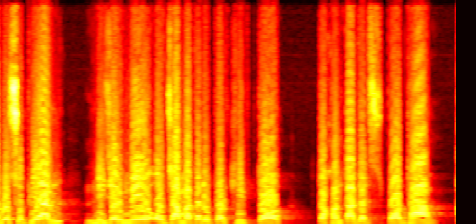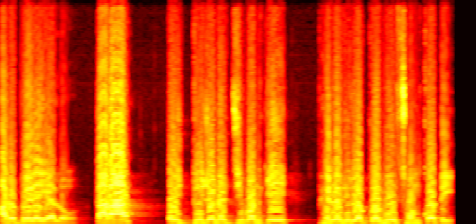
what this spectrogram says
আবু সুফিয়ান নিজের মেয়ে ও জামাতার উপর ক্ষিপ্ত, তখন তাদের স্পর্ধা আরও বেড়ে গেল। তারা ওই দুজনের জীবনকে ফেলে দিল গভীর সংকটে,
